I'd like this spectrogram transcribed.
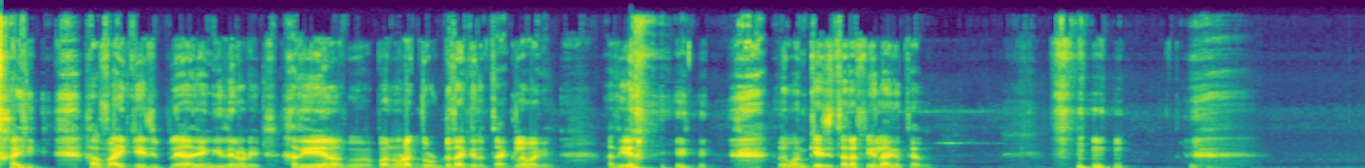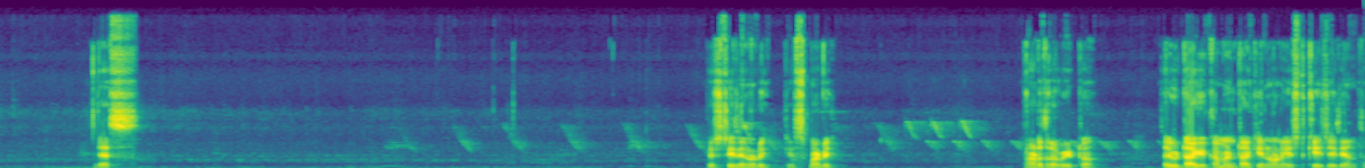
ಫೈ ಆ ಫೈ ಕೆ ಜಿ ಪ್ಲೇ ಹೆಂಗಿದೆ ನೋಡಿ. ಅದು ಏನು, ಅಪ್ಪ, ನೋಡೋಕೆ ದೊಡ್ಡದಾಗಿರುತ್ತೆ ಅಗ್ಲವಾಗಿ. ಅದೇನು? ಅದು ಒಂದು ಕೆ ಜಿ ಥರ ಫೀಲ್ ಆಗುತ್ತೆ ಅದು. ಎಸ್ ಎಷ್ಟಿದೆ ನೋಡಿ ಗೆಸ್ ಮಾಡಿ. ಮಾಡಿದ್ರ ವೆಯ್ಟು ದಯವಿಟ್ಟು ಹಾಗೆ ಕಮೆಂಟ್ ಹಾಕಿ ನೋಡಿ ಎಷ್ಟು ಕೆ ಜಿ ಇದೆ ಅಂತ.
